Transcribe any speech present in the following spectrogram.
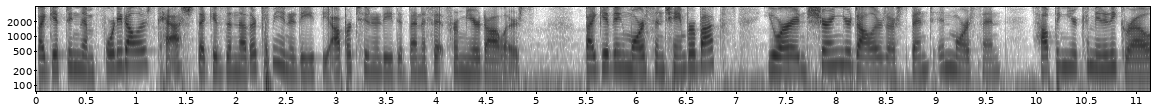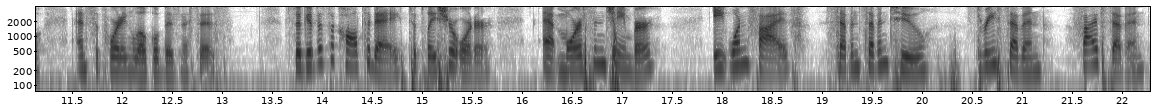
By gifting them $40 cash, that gives another community the opportunity to benefit from your dollars. By giving Morrison Chamber Bucks, you are ensuring your dollars are spent in Morrison, helping your community grow, and supporting local businesses. So give us a call today to place your order at Morrison Chamber, 815 772 3757,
